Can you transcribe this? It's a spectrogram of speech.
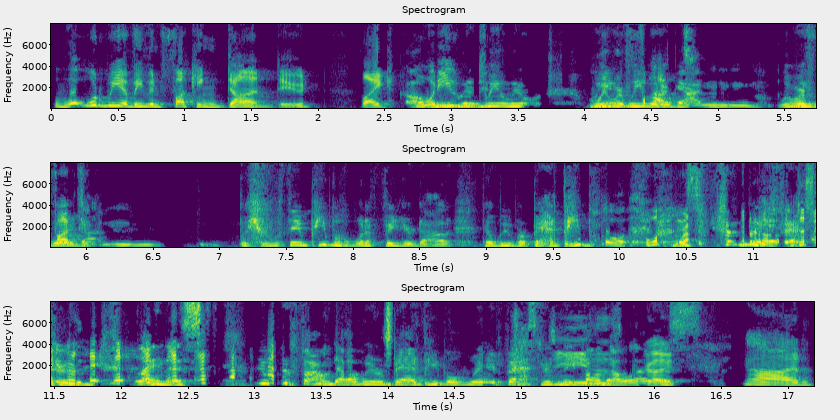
what would we have even fucking done dude? Like oh, what do you would, we, we, we, we, were we would have gotten we were, we were gotten people would have figured out that we were bad people. Way faster than Linus. We would have found out we were bad people way faster than Jesus they found out Linus. God,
